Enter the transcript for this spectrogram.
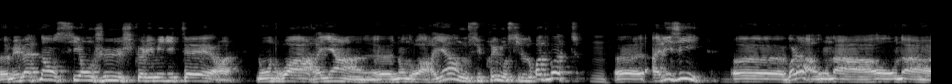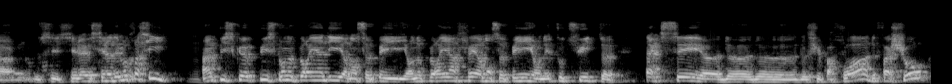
Euh, mais maintenant, si on juge que les militaires n'ont droit à rien, euh, n'ont droit à rien, on nous supprime aussi le droit de vote. Hmm. Euh, allez-y. voilà, on a, on a, c'est la, la, démocratie. Hmm. Hein, puisque puisqu'on ne peut rien dire dans ce pays, on ne peut rien faire dans ce pays, on est tout de suite taxé de, de, de je sais pas quoi, de facho.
